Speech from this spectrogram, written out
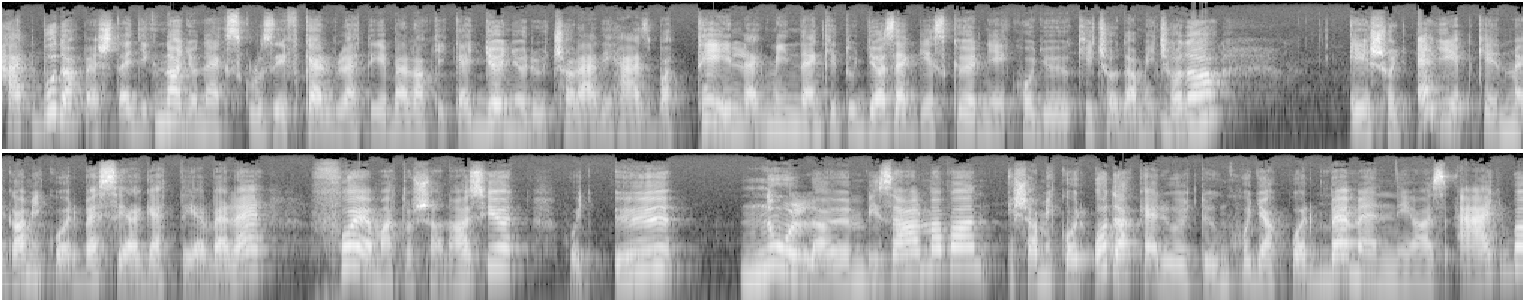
Hát Budapest egyik nagyon exkluzív kerületében lakik egy gyönyörű családi házba, tényleg mindenki tudja az egész környék, hogy ő kicsoda, micsoda, Mhm. és hogy egyébként meg amikor beszélgettél vele, folyamatosan az jött, hogy ő nulla önbizalma van, és amikor oda kerültünk, hogy akkor bemenni az ágyba,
